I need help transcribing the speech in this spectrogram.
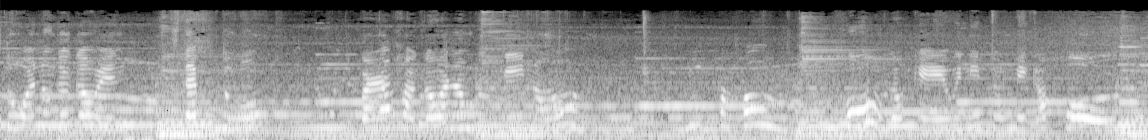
Anong gagawin? Step 2, para makagawa ng volcano. Make a hole. Hole, okay. We need to make a hole.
